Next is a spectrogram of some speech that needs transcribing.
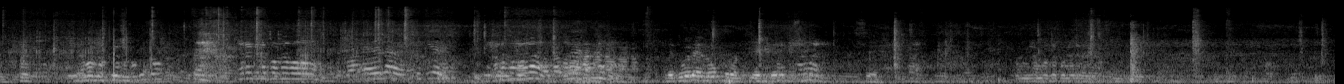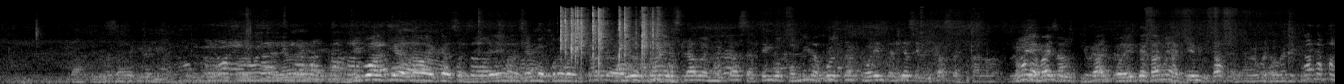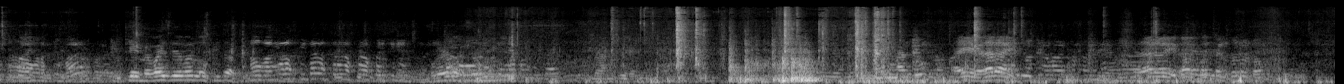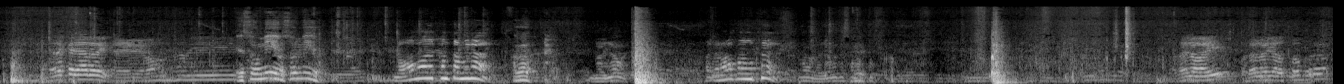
Un poquito. ¿Quiere que le pongamos? Me duele el hombro aquí. Sí. A ponerle Vivo aquí al lado de casa. Si queréis hacerme prueba yo estoy aislado en mi casa. Tengo comida, puedo estar 40 días en mi casa. No me llamáis al hospital, podéis dejarme aquí en mi casa. Gracias por su colaboración, ¿vale? ¿Y qué? ¿Me vais a llevar al hospital? No, van al hospital a hacer las pruebas pertinentes. Ahí, quedar ahí. Quedar ahí, no, coche nosotros no. ¿Quieres quedar ahí? Eh, vamos a salir. Eso es mío, eso es mío. ¿Lo vamos a descontaminar? Ah, La llave. ¿La llamamos con usted? No, la llave te sabes tú. Ponelo ahí, ponelo ahí a la sombra.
